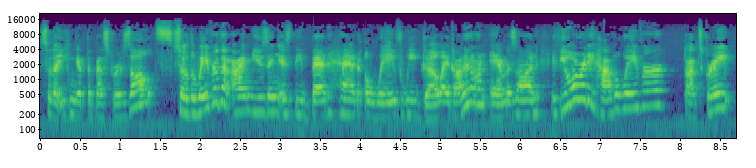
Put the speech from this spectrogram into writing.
so that you can get the best results. So the waver that I'm using is the Bedhead A Wave We Go. I got it on Amazon. If you already have a waver, that's great.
